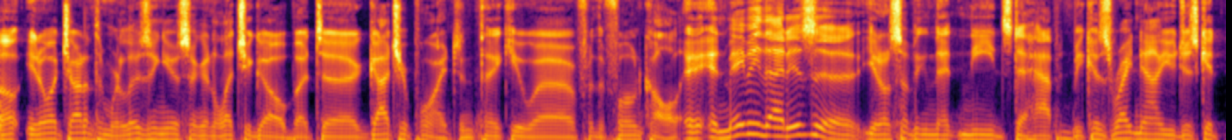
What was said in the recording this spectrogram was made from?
well, you know what, Jonathan, we're losing you, so I'm going to let you go. But uh, got your point, and thank you uh, for the phone call. And, and, maybe that is a you know something that needs to happen because right now you just get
